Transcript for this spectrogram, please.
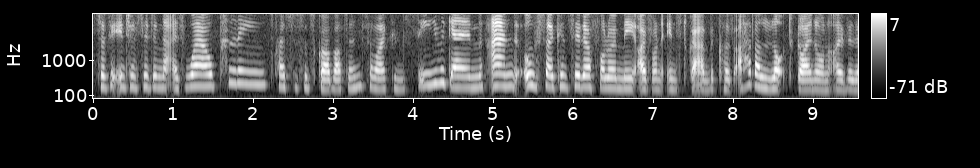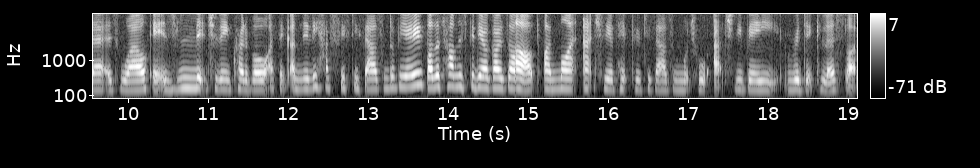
So if you're interested in that as well, please press the subscribe button so I can see you again. And also consider following following me over on Instagram because I have a lot going on over there as well. It is literally incredible. I think I nearly have 50,000 of you. By the time this video goes up, I might actually have hit 50,000, which will actually be ridiculous. Like,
